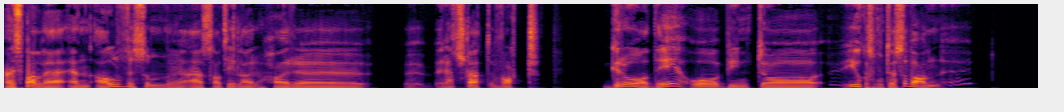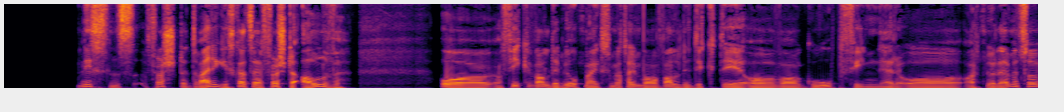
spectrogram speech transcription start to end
Han spiller en alv, som jeg sa tidligere, har uh, rett og slett vært grådig og begynt å I utgangspunktet så var han nissens første dverg, skal jeg si, første alv. Og fikk veldig mye oppmerksomhet. Han var veldig dyktig og var god oppfinner og alt mulig. Men så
